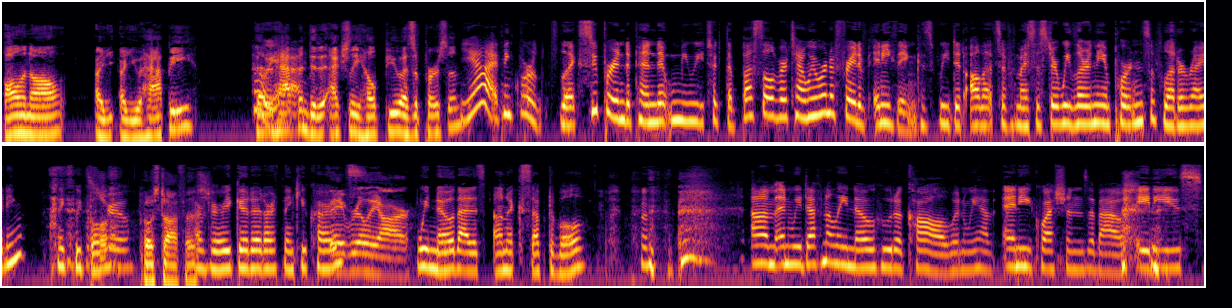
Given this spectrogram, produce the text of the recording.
All in all, are are you happy that Oh, it yeah. happened? Did it actually help you as a person? Yeah, I think we're like super independent. I mean, we took the bus all over town. We weren't afraid of anything because we did all that stuff with my sister. We learned the importance of letter writing. I think we both True. Post office. are very good at our thank you cards. They really are. We know that is unacceptable. Um, and we definitely know who to call when we have any questions about 80s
